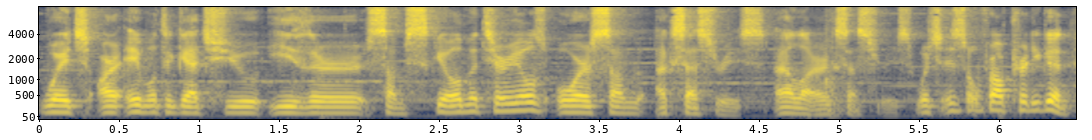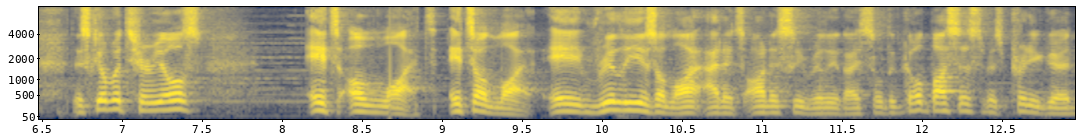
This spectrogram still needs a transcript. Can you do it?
which are able to get you either some skill materials or some accessories, LR accessories, which is overall pretty good. The skill materials it's a lot. It's a lot. It really is a lot, and it's honestly really nice. So the guild boss system is pretty good.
